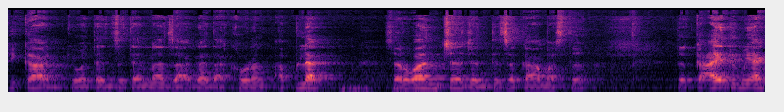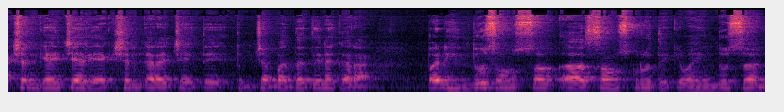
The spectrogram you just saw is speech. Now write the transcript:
ठिकाण किंवा त्यांचं त्यांना जागा दाखवणं आपल्या सर्वांच्या जनतेचं काम असतं. तर काय तुम्ही ॲक्शन घ्यायची आहे रिॲक्शन करायची आहे ते तुमच्या पद्धतीने करा. पण हिंदू संस संस्कृती किंवा हिंदू सण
